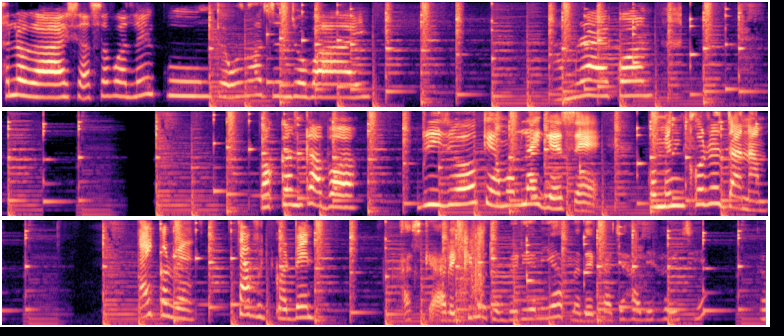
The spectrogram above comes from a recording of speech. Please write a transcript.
হ্যালো গাইস আসসালামু আলাইকুম কেমন আছেন সবাই আমরা এখন পপকর্ন খাব ভিডিও কেমন লাগেছে কমেন্ট করে জানাম লাইক করবেন সাপোর্ট করবেন আজকে আরেকটি নতুন ভিডিও নিয়ে আপনাদের কাছে হাজির হয়েছি। তো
